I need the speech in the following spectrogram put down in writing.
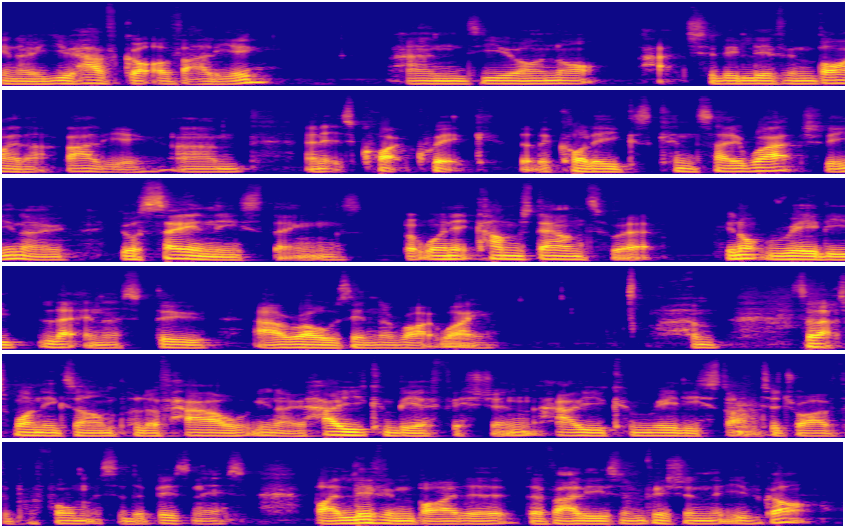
you know you have got a value, and you are not actually living by that value. Um, and it's quite quick that the colleagues can say, "Well, actually, you know, you're saying these things, but when it comes down to it, you're not really letting us do our roles in the right way." Um, so that's one example of how you know how you can be efficient, how you can really start to drive the performance of the business by living by the, the values and vision that you've got.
